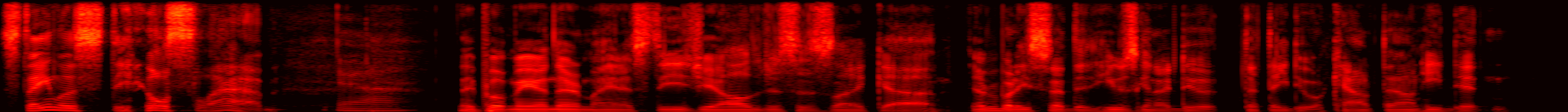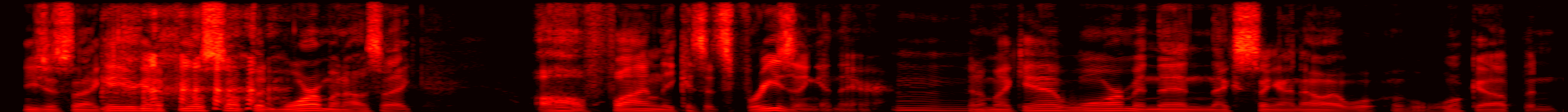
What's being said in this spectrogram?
stainless steel slab. yeah, They put me in there. and My anesthesiologist is like, uh, everybody said that he was going to do it, that they do a countdown. He didn't. He's just like, hey, you're going to feel something warm. And I was like, oh, finally, because it's freezing in there. Mm. And I'm like, yeah, warm. And then next thing I know, I woke up and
